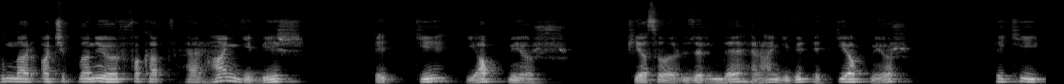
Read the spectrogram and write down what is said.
bunlar açıklanıyor fakat herhangi bir etki yapmıyor piyasalar üzerinde herhangi bir etki yapmıyor. Peki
